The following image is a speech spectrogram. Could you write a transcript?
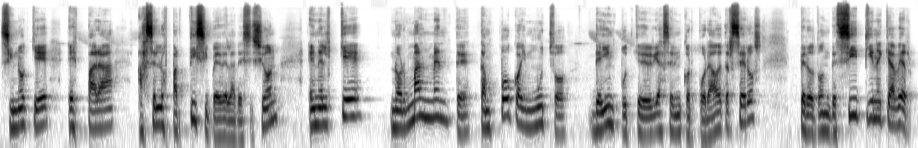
sino que es para hacerlos partícipes de la decisión en el que normalmente tampoco hay mucho de input que debería ser incorporado de terceros, pero donde sí tiene que haber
